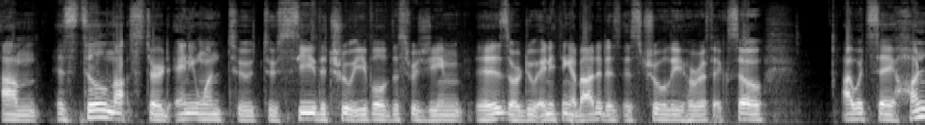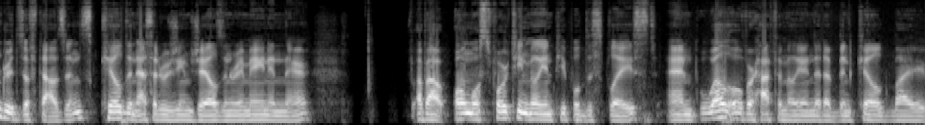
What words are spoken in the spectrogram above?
um, is still not stirred anyone to to see the true evil of this regime is or do anything about it is, is truly horrific. So. I would say hundreds of thousands killed in Assad regime jails and remain in there about almost 14 million people displaced and well over half a million that have been killed by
